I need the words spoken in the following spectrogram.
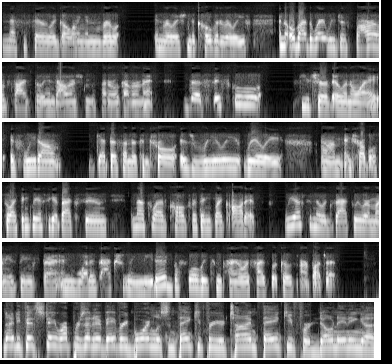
necessarily going in, re- in relation to COVID relief. And oh, by the way, we just borrowed $5 billion from the federal government. The fiscal future of Illinois, if we don't get this under control, is really, really um, in trouble. So I think we have to get back soon, and that's why I've called for things like audits. We have to know exactly where money is being spent and what is actually needed before we can prioritize what goes in our budget. 95th State Representative Avery Bourne, listen, thank you for your time. Thank you for donating, uh,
